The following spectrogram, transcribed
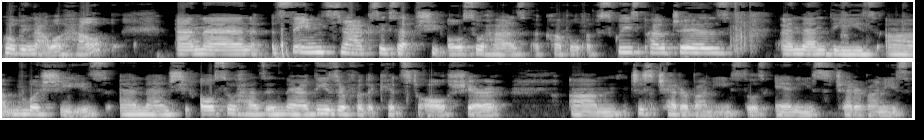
hoping that will help. And then same snacks, except she also has a couple of squeeze pouches, and then these um, mushies, and then she also has in there. These are for the kids to all share um, just cheddar bunnies, those Annie's cheddar bunnies.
